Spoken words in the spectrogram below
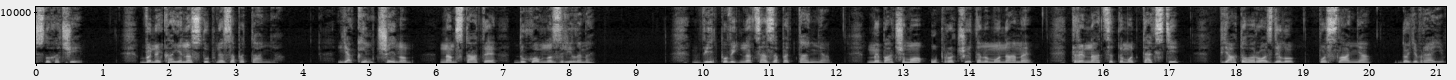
слухачі, виникає наступне запитання, яким чином нам стати духовно зрілими? Відповідь на це запитання ми бачимо у прочитаному нами 13 тексті 5 розділу послання до євреїв,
